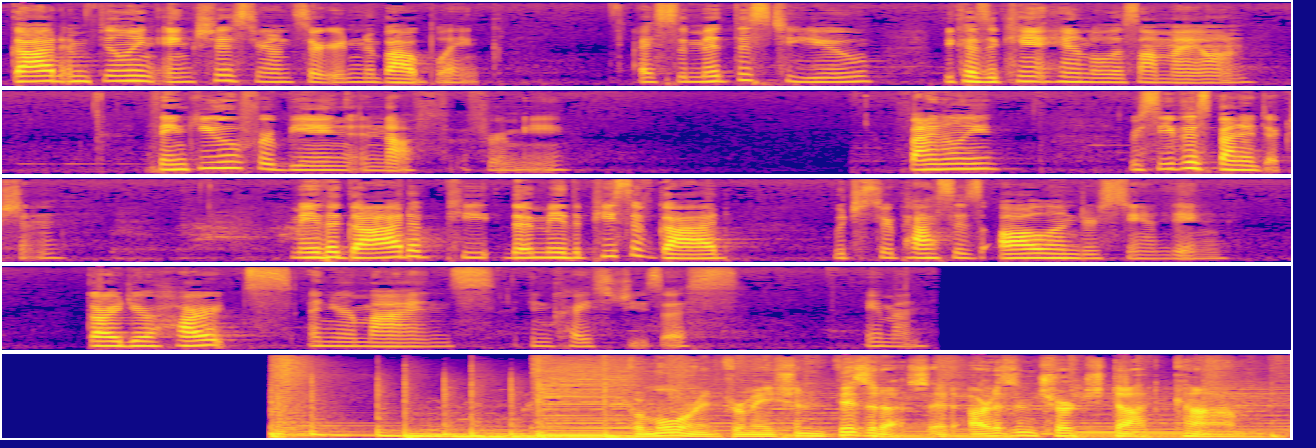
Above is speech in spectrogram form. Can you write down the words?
God, I'm feeling anxious or uncertain about blank. I submit this to you because I can't handle this on my own. Thank you for being enough for me. Finally, receive this benediction. May the, God of pe- the, may the peace of God, which surpasses all understanding, guard your hearts and your minds in Christ Jesus. Amen. For more information, visit us at artisanchurch.com.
